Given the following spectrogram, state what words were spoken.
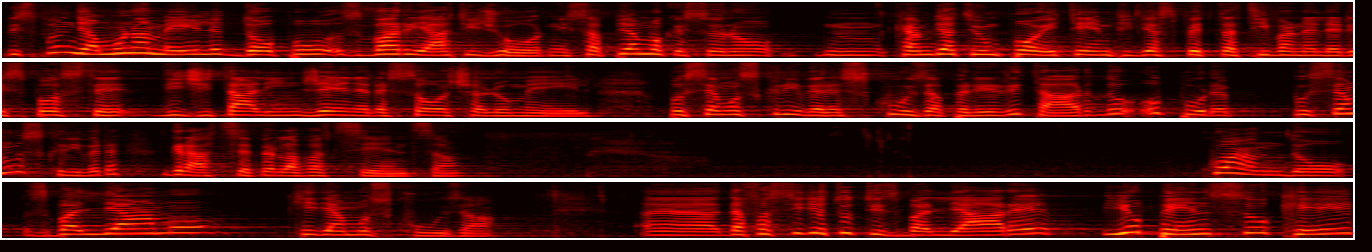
Rispondiamo una mail dopo svariati giorni. Sappiamo che sono mh, cambiati un po' i tempi di aspettativa nelle risposte digitali in genere, social o mail. Possiamo scrivere scusa per il ritardo oppure possiamo scrivere grazie per la pazienza. Quando sbagliamo chiediamo scusa. Eh, dà fastidio a tutti sbagliare, io penso che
